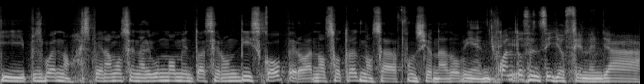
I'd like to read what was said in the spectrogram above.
Y pues bueno, esperamos en algún momento hacer un disco, pero a nosotras nos ha funcionado bien. ¿Cuántos Eh, sencillos tienen ya,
